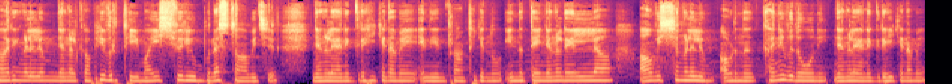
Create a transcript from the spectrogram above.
കാര്യങ്ങളിലും ഞങ്ങൾക്ക് അഭിവൃദ്ധിയും ഐശ്വര്യവും പുനഃസ്ഥാപിച്ച് ഞങ്ങളെ അനുഗ്രഹിക്കണമേ എന്ന് ഞാൻ പ്രാർത്ഥിക്കുന്നു. ഇന്നത്തെ ഞങ്ങളുടെ എല്ലാ ആവശ്യങ്ങളിലും അവിടുന്ന് കനിവ് തോന്നി. ഞങ്ങളെ അനുഗ്രഹിക്കണമേ.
